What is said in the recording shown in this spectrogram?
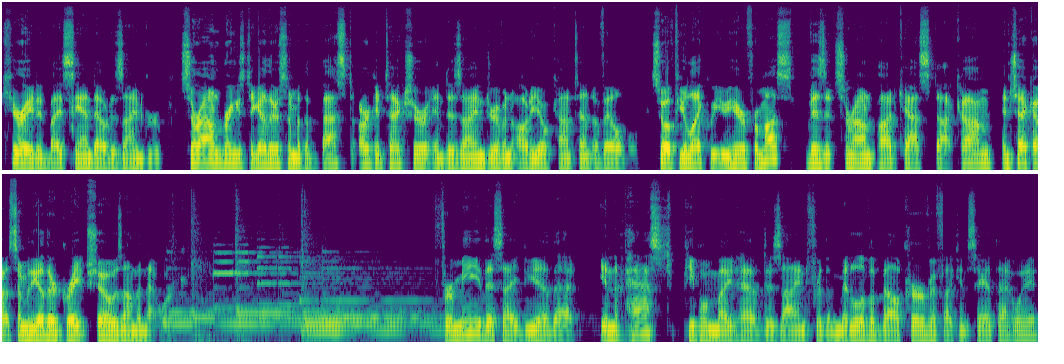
curated by Sandow Design Group. Surround brings together some of the best architecture and design driven audio content available. So if you like what you hear from us, visit surroundpodcast.com and check out some of the other great shows on the network. For me, this idea that in the past, people might have designed for the middle of a bell curve, if I can say it that way.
